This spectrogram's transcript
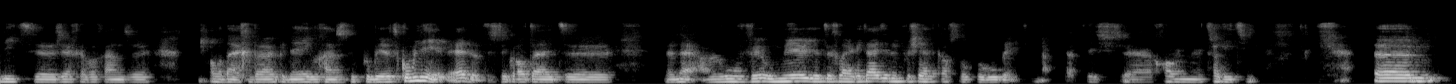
niet zeggen we gaan ze allebei gebruiken. Nee, we gaan ze natuurlijk proberen te combineren. Hè? Dat is natuurlijk altijd nou ja, hoeveel, hoe meer je tegelijkertijd in een patiënt kan stoppen, hoe beter. Nou, dat is uh, gewoon traditie. Um,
